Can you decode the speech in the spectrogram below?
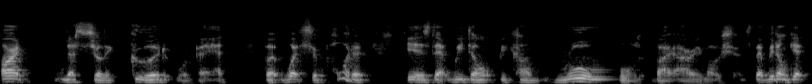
aren't necessarily good or bad. But what's important is that we don't become ruled by our emotions, that we don't get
